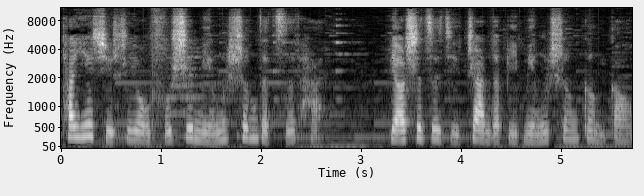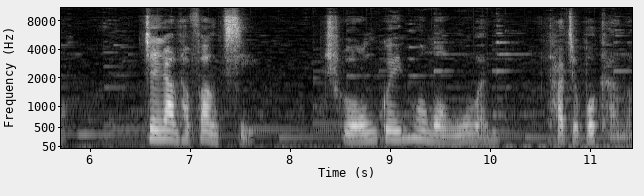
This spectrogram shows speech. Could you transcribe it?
他也许是用俯视名声的姿态，表示自己站得比名声更高。真让他放弃，重归默默无闻，他就不肯了。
